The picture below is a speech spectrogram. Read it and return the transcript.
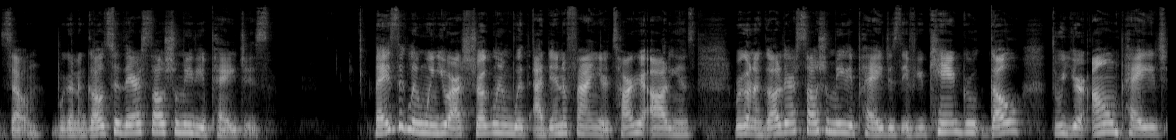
So, we're going to go to their social media pages. Basically, when you are struggling with identifying your target audience, we're going to go to their social media pages. If you can't go through your own page,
